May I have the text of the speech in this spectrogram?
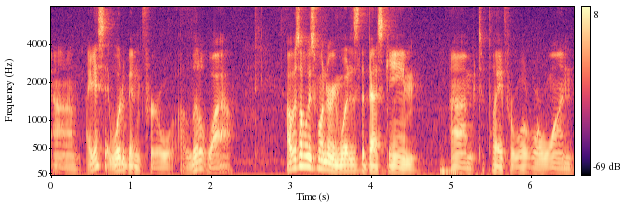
Um, I guess it would have been for a little while. I was always wondering what is the best game um, to play for World War One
